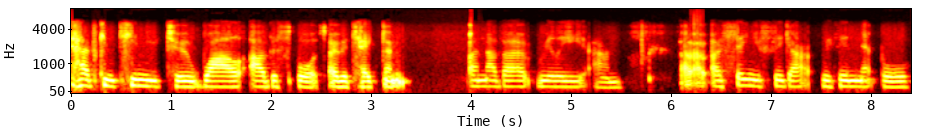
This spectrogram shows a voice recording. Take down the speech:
have continued to while other sports overtake them. Another really um, a, senior figure within netball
